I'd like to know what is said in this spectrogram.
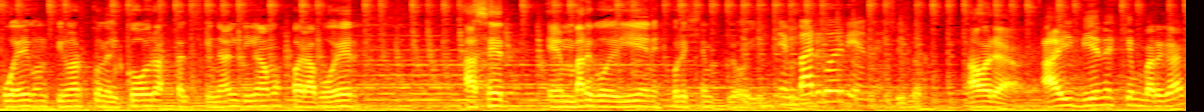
puede continuar con el cobro hasta el final, digamos, para poder hacer embargo de bienes, por ejemplo. Y, Embargo de bienes. sí, claro. Ahora, ¿hay bienes que embargar?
